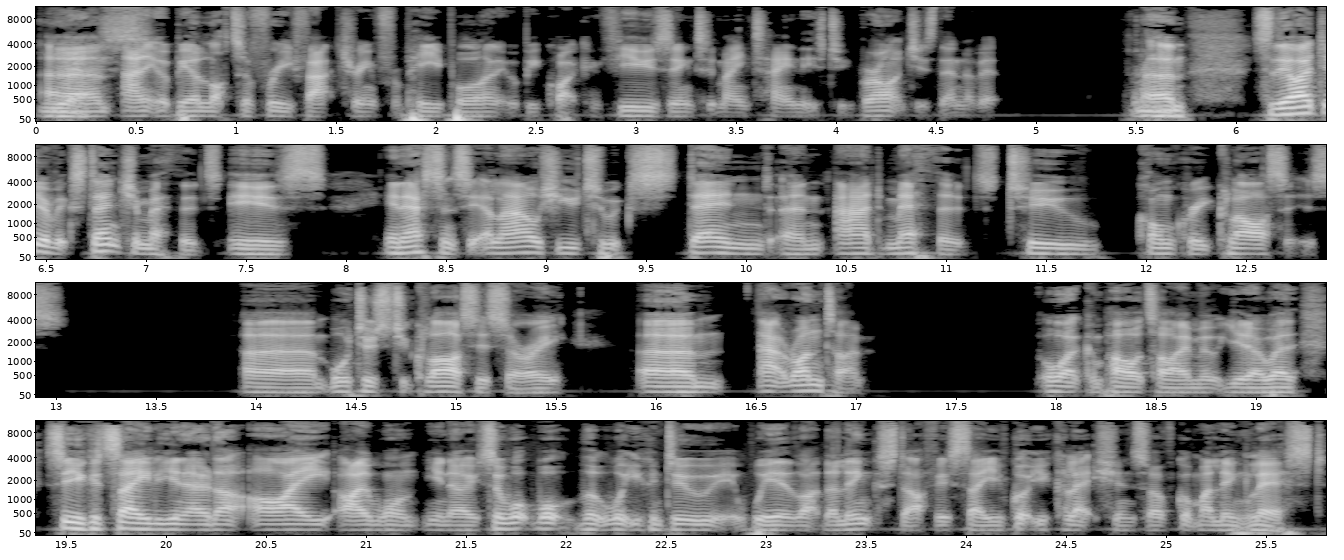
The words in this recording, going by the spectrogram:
Um, Yes. and it would be a lot of refactoring for people, and it would be quite confusing to maintain these two branches then of it. Mm. Um, so the idea of extension methods is, in essence, it allows you to extend and add methods to concrete classes, um, or just to classes, sorry, um, at runtime or at compile time. You know, where, so you could say, you know, that I I want, you know, so what what what you can do with like the LINQ stuff is say you've got your collection, so I've got my link list.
